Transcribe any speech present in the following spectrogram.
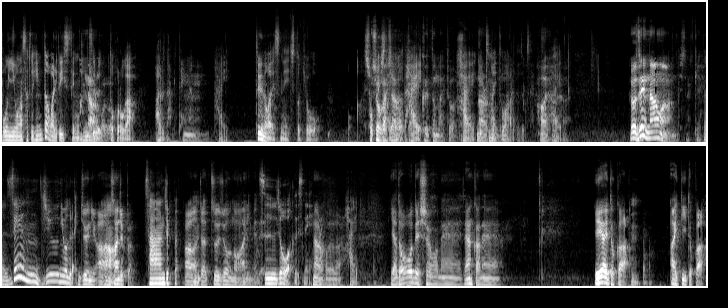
凡庸な作品とは割と一線を画するところがあるな、みたいな。うんはい。というのがですね、ちょっと今日、紹紹介介したたかった。はい。グッドナイトワールドはい。グッドナイトワールドでございます。はいはいはい。それは全何話なんでしたっけ？全12話ぐらい。?12、あ、うん30分。30分。あ、じゃあ通常のアニメで。通常枠ですね。なるほどなるほど。はい。いや、どうでしょうね。なんかね、AI とか、IT とか、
